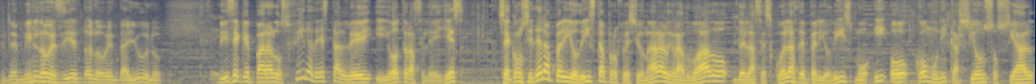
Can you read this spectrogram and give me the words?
de 1991 dice que para los fines de esta ley y otras leyes, se considera periodista profesional al graduado de las escuelas de periodismo y o comunicación social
